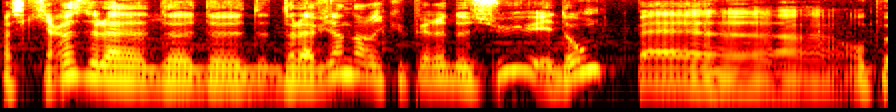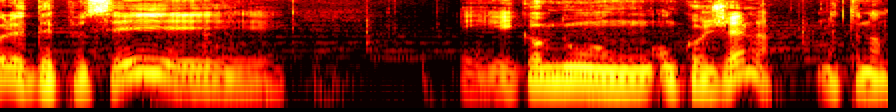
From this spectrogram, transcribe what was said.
Parce qu'il reste de la, de, la, viande à récupérer dessus et donc, ben, euh, on peut le dépecer et, et, comme nous, on, congèle maintenant.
